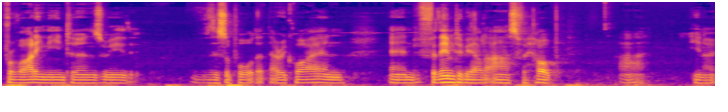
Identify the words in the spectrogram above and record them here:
providing the interns with the support that they require, and and for them to be able to ask for help. Uh, you know,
